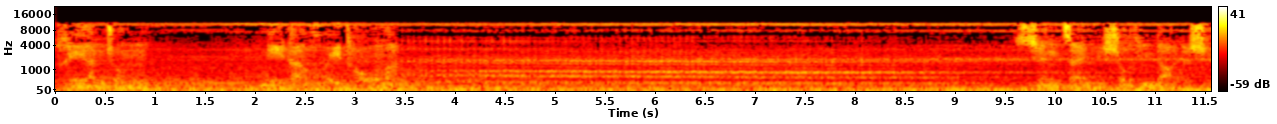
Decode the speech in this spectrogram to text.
黑暗中，你敢回头吗？现在你收听到的是《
